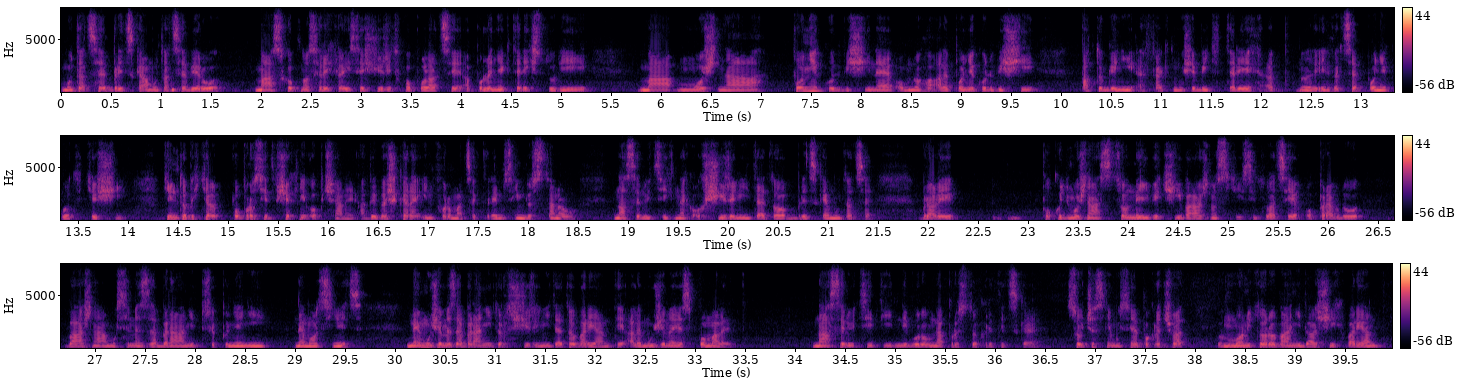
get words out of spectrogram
mutace, britská mutace viru, má schopnost rychleji se šířit v populaci a podle některých studií má možná poněkud vyšší, ne o mnoho, ale poněkud vyšší patogenní efekt. Může být tedy eh, infekce poněkud těžší. Tímto bych chtěl poprosit všechny občany, aby veškeré informace, kterým se jim dostanou v následujících dnech o šíření této britské mutace, brali pokud možná s co největší vážností. Situace je opravdu vážná, musíme zabránit přeplnění nemocnic, nemůžeme zabránit rozšíření této varianty, ale můžeme je zpomalit. Následující týdny budou naprosto kritické. Současně musíme pokračovat v monitorování dalších variant,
